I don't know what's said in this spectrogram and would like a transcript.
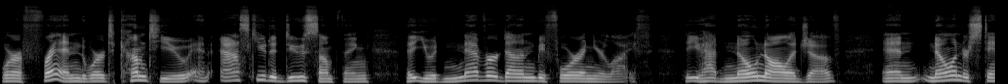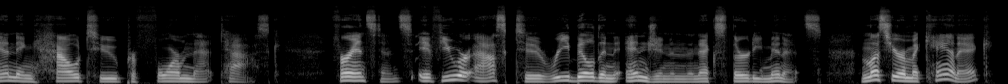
or a friend were to come to you and ask you to do something that you had never done before in your life, that you had no knowledge of and no understanding how to perform that task. For instance, if you were asked to rebuild an engine in the next 30 minutes, unless you're a mechanic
